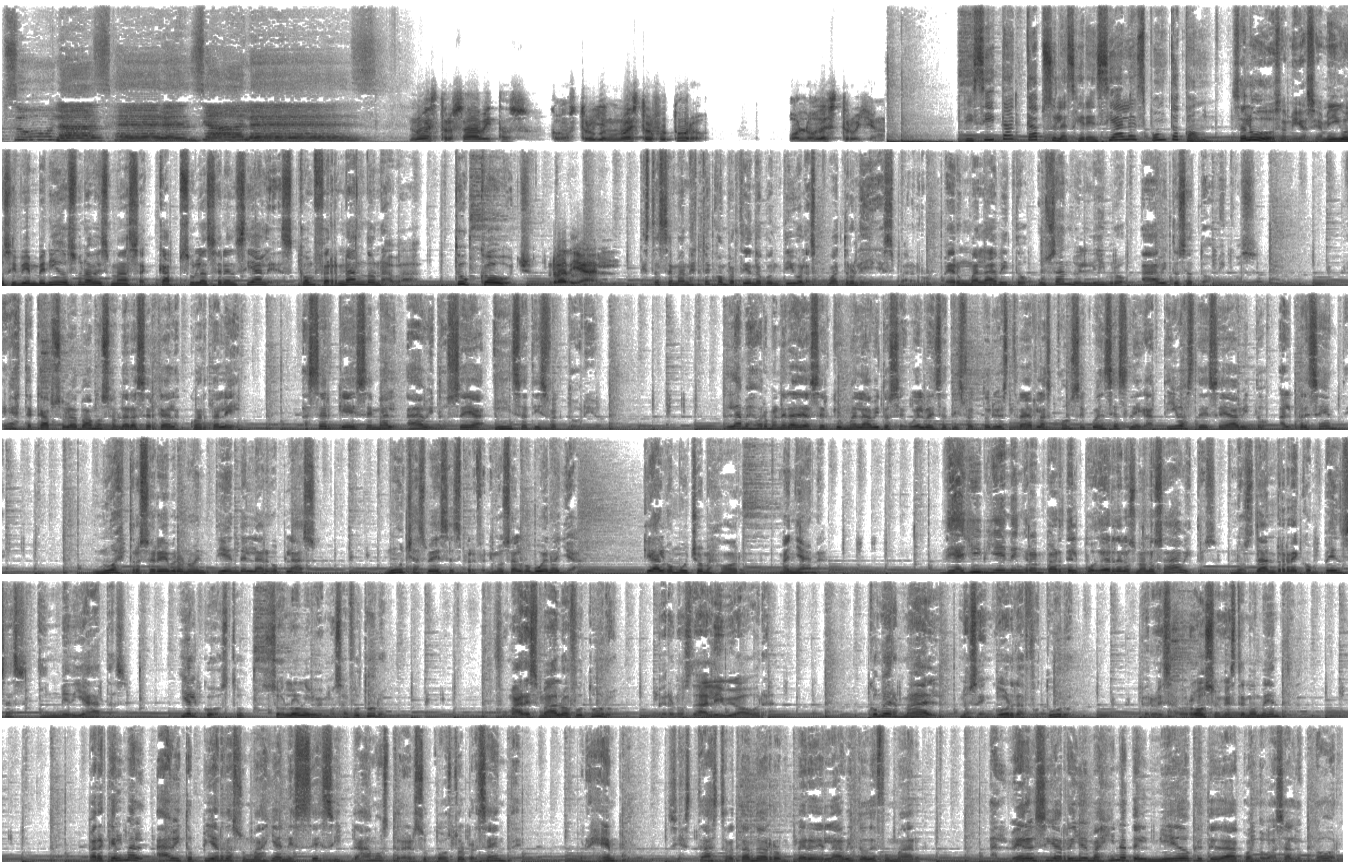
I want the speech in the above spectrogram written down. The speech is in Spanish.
Cápsulas gerenciales. Nuestros hábitos construyen nuestro futuro o lo destruyen. Visita cápsulasgerenciales.com. Saludos amigas y amigos y bienvenidos una vez más a Cápsulas Gerenciales con Fernando Nava, tu coach radial. Esta semana estoy compartiendo contigo las cuatro leyes para romper un mal hábito usando el libro Hábitos Atómicos. En esta cápsula vamos a hablar acerca de la cuarta ley, hacer que ese mal hábito sea insatisfactorio. La mejor manera de hacer que un mal hábito se vuelva insatisfactorio es traer las consecuencias negativas de ese hábito al presente. Nuestro cerebro no entiende el largo plazo. Muchas veces preferimos algo bueno ya que algo mucho mejor mañana. De allí viene en gran parte el poder de los malos hábitos. Nos dan recompensas inmediatas y el costo solo lo vemos a futuro. Fumar es malo a futuro, pero nos da alivio ahora. Comer mal nos engorda a futuro, pero es sabroso en este momento. Para que el mal hábito pierda su magia necesitamos traer su costo al presente. Por ejemplo, si estás tratando de romper el hábito de fumar, al ver el cigarrillo imagínate el miedo que te da cuando vas al doctor.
